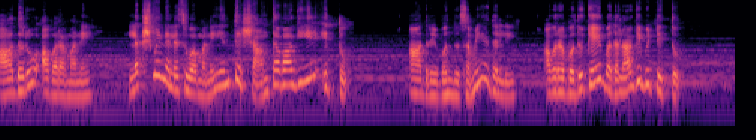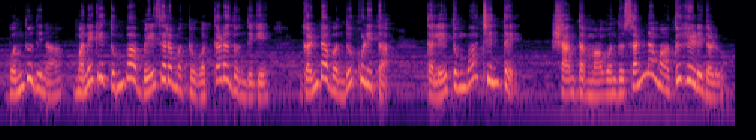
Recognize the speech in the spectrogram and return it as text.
ಆದರೂ ಅವರ ಮನೆ, ಲಕ್ಷ್ಮಿ ನೆಲೆಸುವ ಮನೆಯಂತೆ ಶಾಂತವಾಗಿಯೇ ಇತ್ತು. ಆದರೆ ಒಂದು ಸಮಯದಲ್ಲಿ ಅವರ ಬದುಕೇ ಬದಲಾಗಿ ಬಿಟ್ಟಿತ್ತು. ಒಂದು ದಿನ ಮನೆಗೆ ತುಂಬಾ ಬೇಸರ ಮತ್ತು ಒತ್ತಡದೊಂದಿಗೆ ಗಂಡ ಬಂದು ಕುಳಿತ, ತಲೆ ತುಂಬಾ ಚಿಂತೆ. ಶಾಂತಮ್ಮ ಒಂದು ಸಣ್ಣ ಮಾತು ಹೇಳಿದಳು.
